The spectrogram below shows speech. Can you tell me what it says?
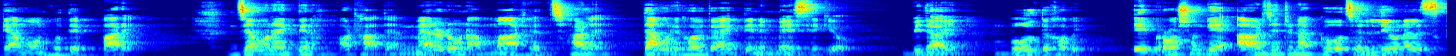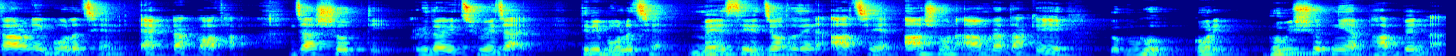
কেমন হতে পারে। যেমন একদিন হঠাৎ ম্যারাডোনা মাঠে ছাড়লেন, তেমনই হয়তো একদিন মেসিকেও। বিদায় বলতে হবে। এই প্রসঙ্গে আর্জেন্টিনা কোচ লিওনেল স্কারনি বলেছেন একটা কথা, যা সত্যি হৃদয় ছুঁয়ে যায়। তিনি বলেছেন, মেসি যতদিন আছে, আসুন আমরা তাকে উপভোগ করি। ভবিষ্যৎ নিয়ে ভাববেন না।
